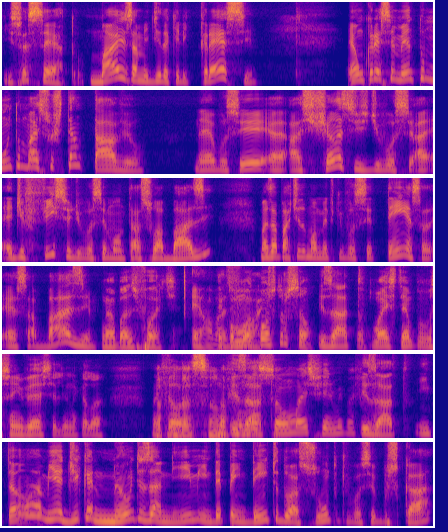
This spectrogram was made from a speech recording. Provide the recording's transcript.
Isso é certo. Mas à medida que ele cresce, é um crescimento muito mais sustentável. Né? Você, é, as chances de você. É difícil de você montar a sua base, mas a partir do momento que você tem essa, essa base. É uma base forte. É uma base É como forte. uma construção. Exato. Quanto mais tempo você investe ali naquela. Naquela, fundação. Na fundação, mais firme vai ficar. Exato. Então, a minha dica é não desanime, independente do assunto que você buscar.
